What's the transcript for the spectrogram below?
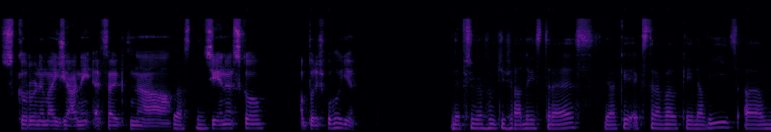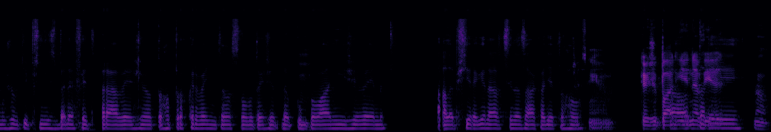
skoro nemají žádný efekt na Jasný. CNS a budeš v pohodě. Nepřinesou ti žádný stres, nějaký extra velký navíc a můžou ti přinést benefit právě že jo, toho prokrvení toho svalu, takže napumpování živin a lepší regeneraci na základě toho. Přesně. Každopádně jedna tady věc, no,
